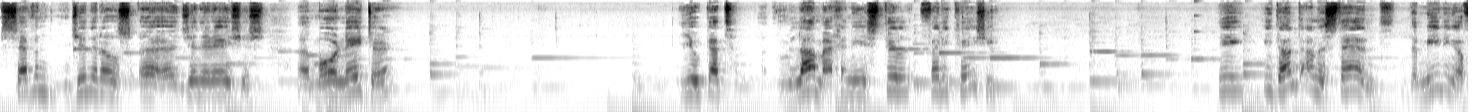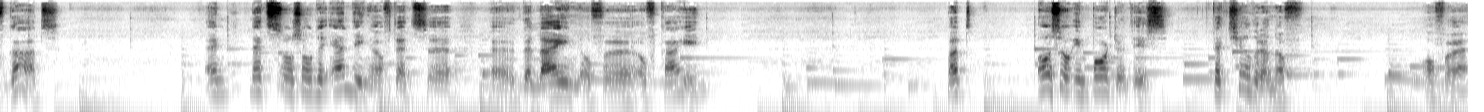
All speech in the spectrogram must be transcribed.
seven generals, uh, generations uh, more later, you got Lamech, and he is still very crazy. He, he don't understand the meaning of God. And that's also the ending of that, uh, uh, the line of, uh, of Cain. But also important is the children of, of uh,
